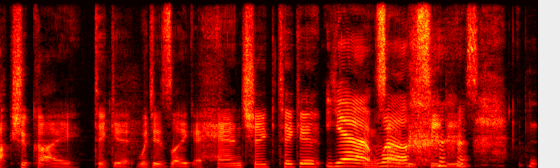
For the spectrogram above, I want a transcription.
akushukai ticket, which is like a handshake ticket Yeah, inside well- these CDs. Uh,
